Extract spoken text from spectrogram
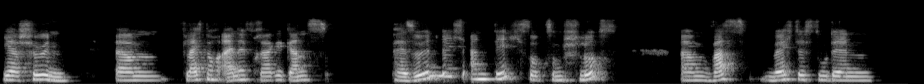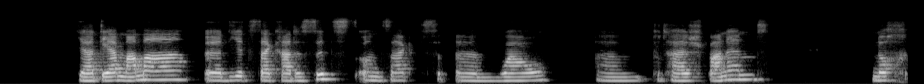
ja schön. Ähm, vielleicht noch eine Frage ganz persönlich an dich, so zum Schluss. Ähm, was möchtest du denn ja der Mama, äh, die jetzt da gerade sitzt und sagt, ähm, wow, ähm, total spannend, noch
